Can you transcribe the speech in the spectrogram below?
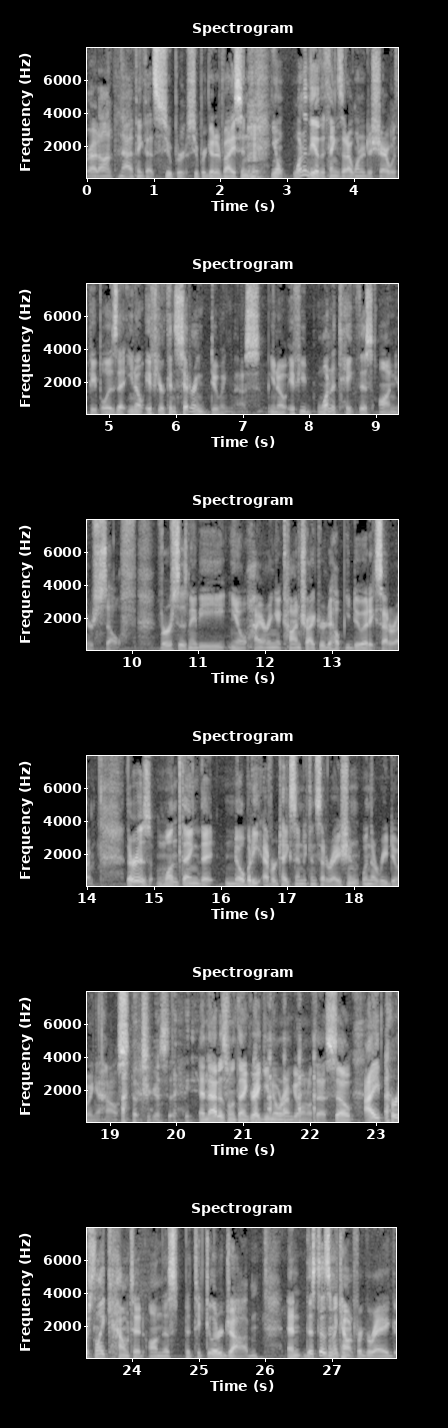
Right on. No, I think that's super, super good advice. And, you know, one of the other things that I wanted to share with people is that, you know, if you're considering doing this, you know, if you want to take this on yourself versus maybe, you know, hiring a contractor to help you do it, etc. there is one thing that nobody ever takes into consideration when they're redoing a house. What you're gonna say? And that is one thing, Greg, you know where I'm going with this. So I personally counted on this particular job, and this doesn't account for Greg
